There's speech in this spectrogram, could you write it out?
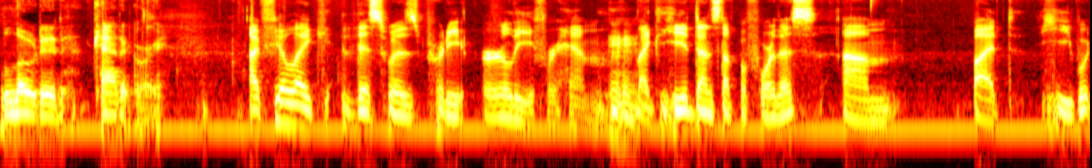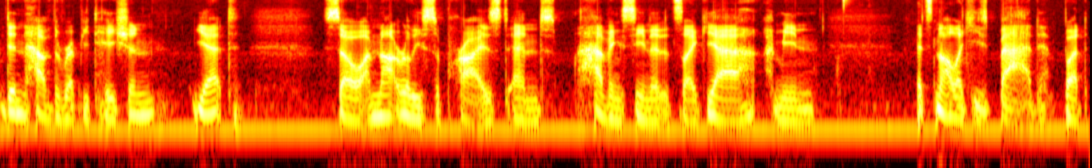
loaded category. I feel like this was pretty early for him. Mhm. Like he had done stuff before this, um, but he w- didn't have the reputation yet. So I'm not really surprised. And having seen it, it's like, yeah, I mean, it's not like he's bad, but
